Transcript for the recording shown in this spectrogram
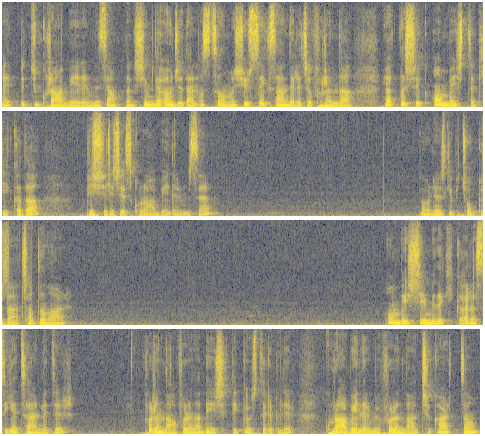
Evet bütün kurabiyelerimizi yaptık. Şimdi önceden ısıtılmış 180 derece fırında yaklaşık 15 dakikada pişireceğiz kurabiyelerimizi. Gördüğünüz gibi çok güzel çaldılar. 15-20 dakika arası yeterlidir. Fırından fırına değişiklik gösterebilir. Kurabiyelerimi fırından çıkarttım.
